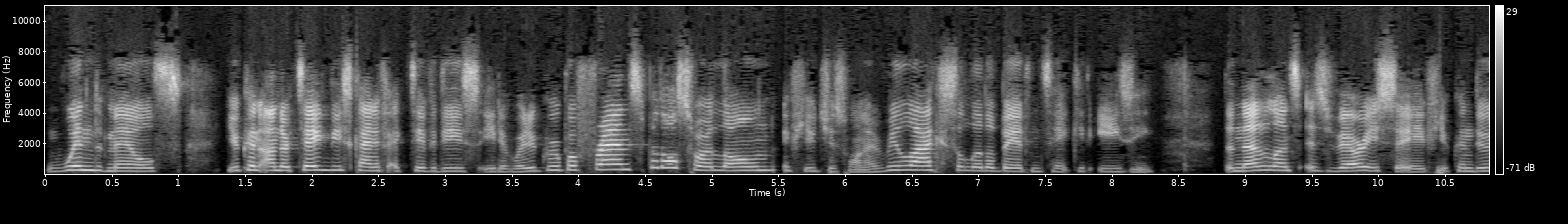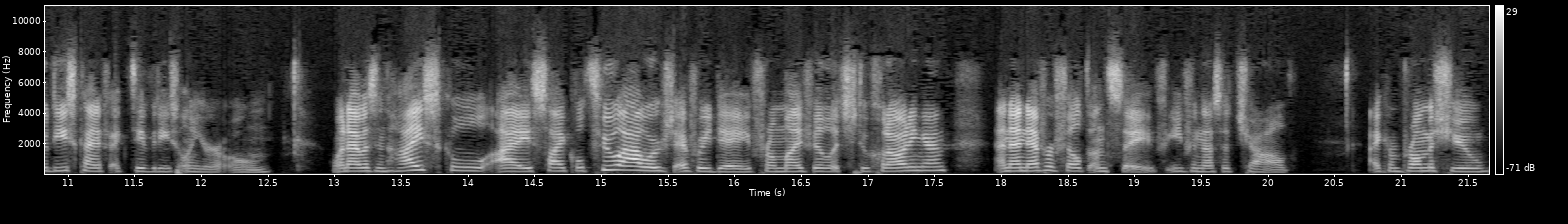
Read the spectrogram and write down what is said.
windmills. You can undertake these kind of activities either with a group of friends, but also alone if you just want to relax a little bit and take it easy. The Netherlands is very safe. You can do these kind of activities on your own. When I was in high school, I cycled two hours every day from my village to Groningen, and I never felt unsafe, even as a child. I can promise you,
